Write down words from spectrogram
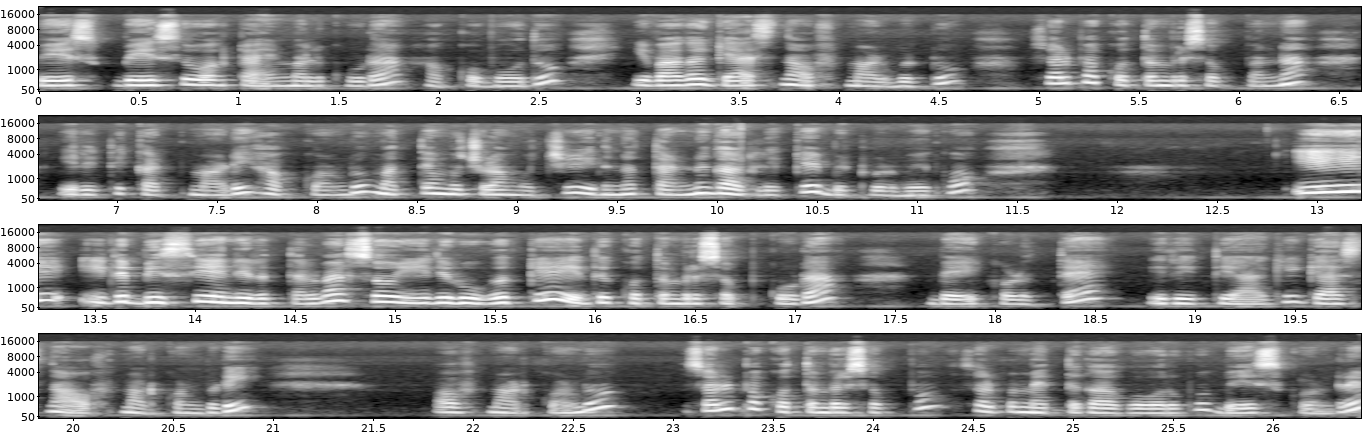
ಬೇಯಿಸ್ ಬೇಯಿಸುವ ಟೈಮಲ್ಲಿ ಕೂಡ ಹಾಕ್ಕೋಬೋದು. ಇವಾಗ ಗ್ಯಾಸ್ನ ಆಫ್ ಮಾಡಿಬಿಟ್ಟು ಸ್ವಲ್ಪ ಕೊತ್ತಂಬರಿ ಸೊಪ್ಪನ್ನು ಈ ರೀತಿ ಕಟ್ ಮಾಡಿ ಹಾಕ್ಕೊಂಡು ಮತ್ತೆ ಮುಚ್ಚಳ ಮುಚ್ಚಿ ಇದನ್ನು ತಣ್ಣಗಾಗಲಿಕ್ಕೆ ಬಿಟ್ಬಿಡಬೇಕು. ಈ, ಇದು ಬಿಸಿ ಏನಿರುತ್ತಲ್ವ, ಸೊ ಇದು ಹೋಗೋಕ್ಕೆ ಇದು ಕೊತ್ತಂಬರಿ ಸೊಪ್ಪು ಕೂಡ ಬೇಯ್ಕೊಳ್ಳುತ್ತೆ. ಈ ರೀತಿಯಾಗಿ ಗ್ಯಾಸ್ನ ಆಫ್ ಮಾಡ್ಕೊಂಡ್ಬಿಡಿ. ಆಫ್ ಮಾಡಿಕೊಂಡು ಸ್ವಲ್ಪ ಕೊತ್ತಂಬರಿ ಸೊಪ್ಪು, ಸ್ವಲ್ಪ ಮೆತ್ತಗಾಗೋವರೆಗೂ ಬೇಯಿಸ್ಕೊಂಡ್ರೆ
